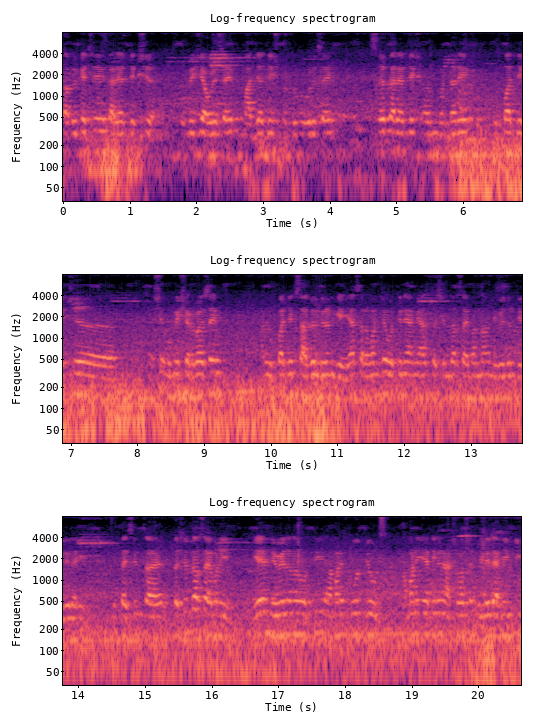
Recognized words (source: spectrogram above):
तालुक्याचे कार्याध्यक्ष उमेश आवळे साहेब माजी अध्यक्ष खंडू साहेब सहकार्याध्यक्ष अरुण भंडारे उपाध्यक्ष उमेश साहेब आणि उपाध्यक्ष सागर गिरणगे या सर्वांच्या वतीने आम्ही आज तहसीलदार साहेबांना निवेदन दिलेले आहे की तहसील साहेब तहसीलदार साहेबांनी या निवेदनावरती आम्हाला पोच देऊन आम्हाला या ठिकाणी आश्वासन दिलेले आहे की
